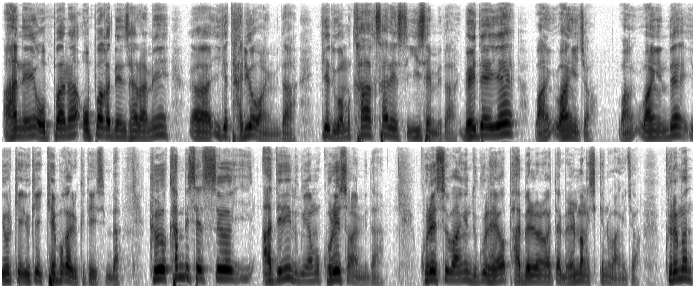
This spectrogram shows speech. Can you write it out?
아내의 오빠나 오빠가 된 사람이 어, 이게 다리오 왕입니다. 이게 누구냐면 카악사레스 2세입니다. 메대의 왕, 왕이죠. 왕, 왕인데 이렇게 이렇게 계보가 이렇게 되어 있습니다. 그 캄비세스 아들이 누구냐면 고레스 왕입니다. 고레스 왕이 누굴 해요? 바벨론을 갖다 멸망시키는 왕이죠. 그러면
